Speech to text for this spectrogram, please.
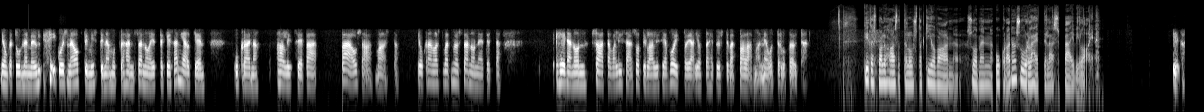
jonka tunnemme ikuisena optimistina, mutta hän sanoi, että kesän jälkeen Ukraina hallitsee pää, pääosaa maasta. Ja ukrainalaiset ovat myös sanoneet, että heidän on saatava lisää sotilaallisia voittoja, jotta he pystyvät palaamaan neuvottelupöytään. Kiitos paljon haastattelusta Kiovaan Suomen Ukrainan suurlähettiläs Päivi Laine. Kiitos.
